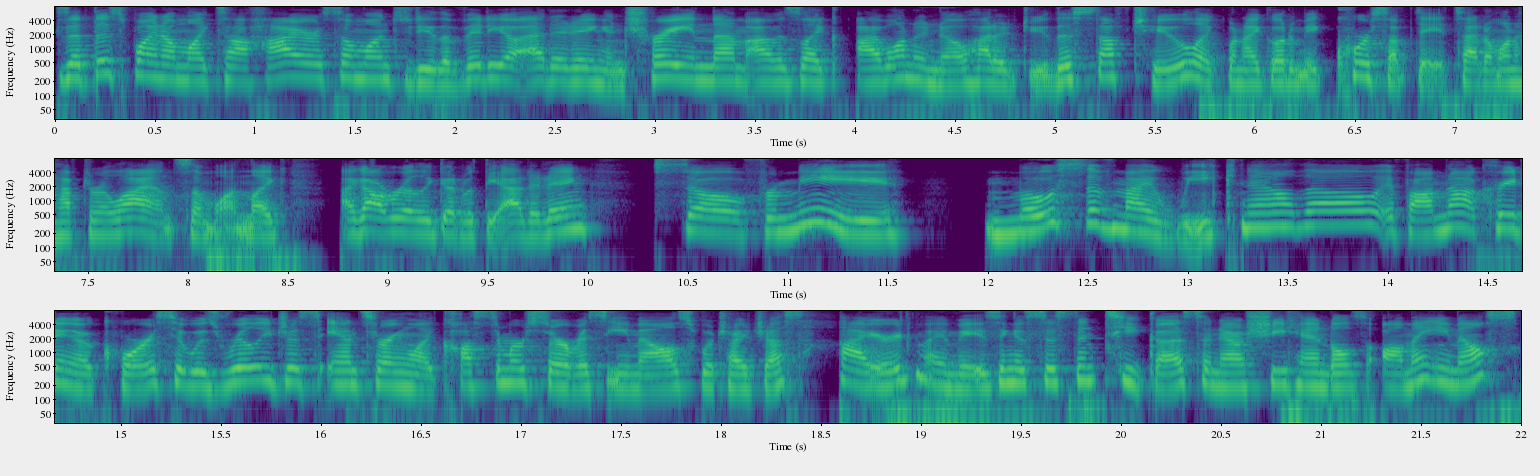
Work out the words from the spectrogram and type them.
Because at this point, I'm like, to hire someone to do the video editing and train them, I was like, I want to know how to do this stuff too. Like when I go to make course updates, I don't want to have to rely on someone. Like I got really good with the editing. So for me, most of my week now, though, if I'm not creating a course, it was really just answering like customer service emails, which I just hired my amazing assistant, Tika. So now she handles all my emails.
